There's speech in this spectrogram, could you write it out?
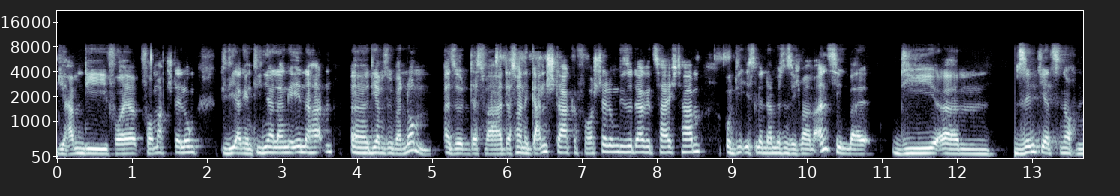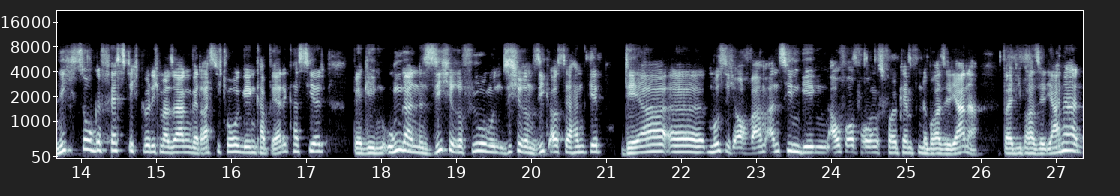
die haben die vorher Vormachtstellung, die die Argentinier lange inne hatten, äh, die haben sie übernommen. Also das war, das war eine ganz starke Vorstellung, die sie da gezeigt haben. Und die Isländer müssen sich am Anziehen, weil die ähm, sind jetzt noch nicht so gefestigt, würde ich mal sagen. Wer 30 Tore gegen Kap Verde kassiert, wer gegen Ungarn eine sichere Führung und einen sicheren Sieg aus der Hand gibt, der äh, muss sich auch warm anziehen gegen aufopferungsvoll kämpfende Brasilianer. Weil die Brasilianer,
